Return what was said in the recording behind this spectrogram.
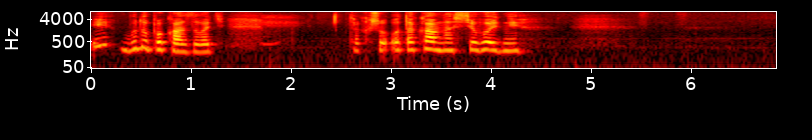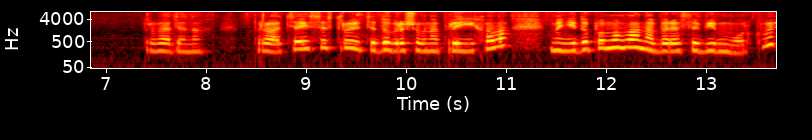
і буду показувати. Так що, отака в нас сьогодні проведена праця із сестрою. Це добре, що вона приїхала, мені допомогла, набере собі моркви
